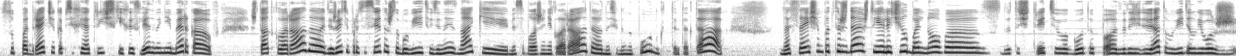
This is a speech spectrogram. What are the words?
субподрядчика психиатрических исследований Мерков. Штат Колорадо. Держите против света, чтобы увидеть водяные знаки. Местоположение Колорадо, населенный пункт. Так-так-так. В настоящем подтверждаю, что я лечил больного с 2003 года по 2009 видел его ж-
